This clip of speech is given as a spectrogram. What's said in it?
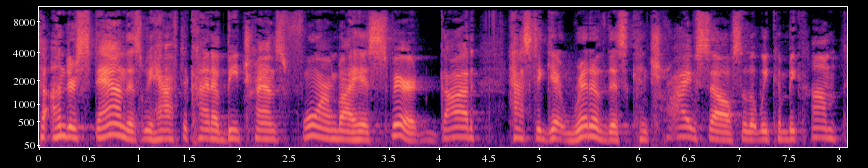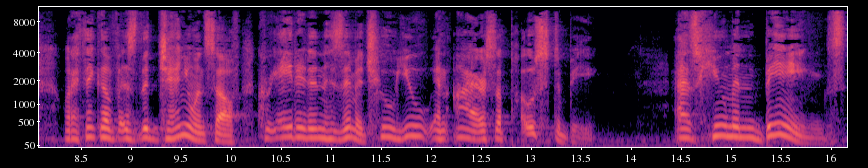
to understand this, we have to kind of be transformed by His Spirit. God has to get rid of this contrived self so that we can become what I think of as the genuine self, created in His image, who you and I are supposed to be as human beings.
